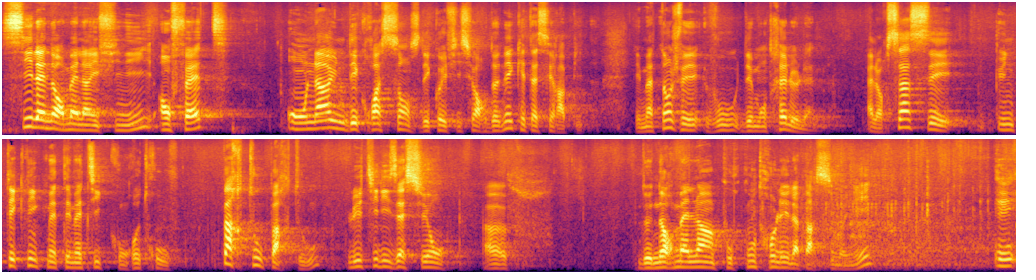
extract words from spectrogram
Si la norme L1 est finie, en fait, on a une décroissance des coefficients ordonnés qui est assez rapide. Et maintenant, je vais vous démontrer le lemme. Alors ça, c'est une technique mathématique qu'on retrouve partout, partout, l'utilisation euh, de norme L1 pour contrôler la parcimonie, et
